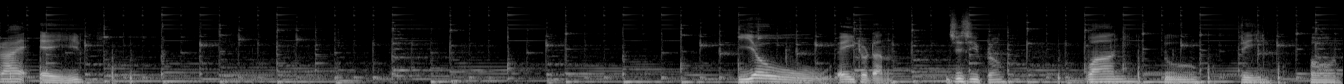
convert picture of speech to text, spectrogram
try eight Yo, 8 or done. GG, bro. 1, 2, 3, 4,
